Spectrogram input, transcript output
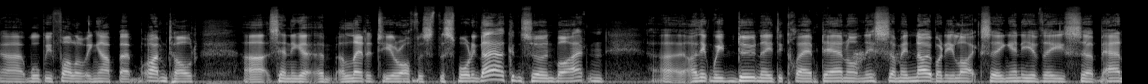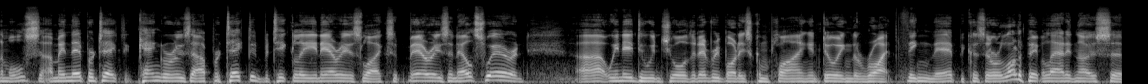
uh, will be following up. Uh, I'm told, uh, sending a, a, letter to your office this morning. They are concerned by it, and uh, I think we do need to clamp down on this. I mean, nobody likes seeing any of these uh, animals. I mean, they're protected. Kangaroos are protected, particularly in areas like St Mary's and elsewhere, and uh, we need to ensure that everybody's complying and doing the right thing there because there are a lot of people out in those uh,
